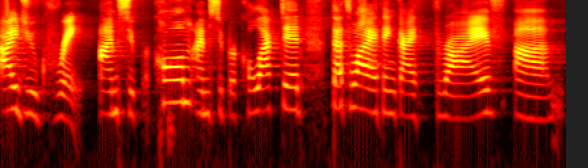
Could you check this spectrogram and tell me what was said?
I do great. I'm super calm. I'm super collected. That's why I think I thrive um,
